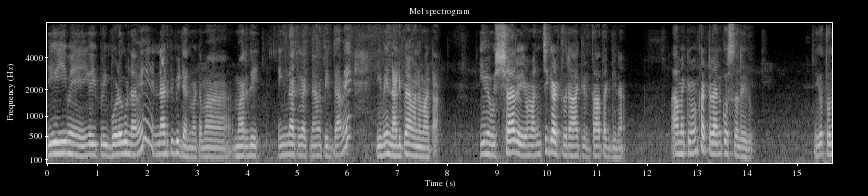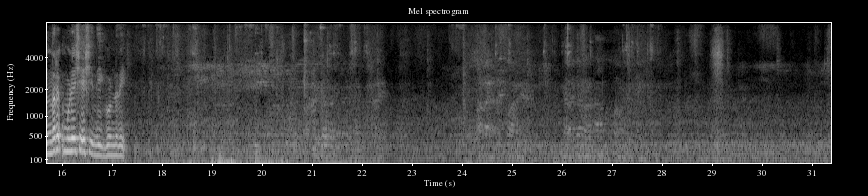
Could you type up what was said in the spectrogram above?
ఇక ఈమె ఇక ఇప్పుడు ఈ బొడగుండామే నడిపి బిడ్డ అనమాట మా మరిది. ఇందాక కట్టినామె పెద్దామే ఈమె నడిపామన్నమాట. ఈమె హుషారు ఈమె మంచిగా కడుతుంది ఆకిలి తాతగ్గిన ఆమెకేమో కట్టడానికి వస్తలేదు ఇక తొందరగా ముడేసేసింది ఈ గుండుది.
